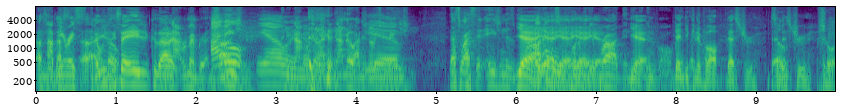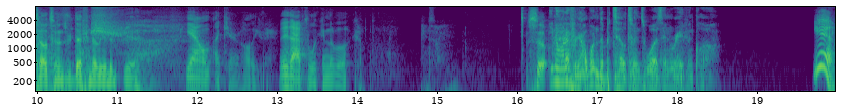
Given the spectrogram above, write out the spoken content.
I, I'm not being racist. I, I, don't usually know. say Asian because I I do not remember. I just I Asian. yeah, I I don't do not remember. remember. I did not know. I just know she was Asian. That's why I said Asian is Yeah, broad. yeah, yeah, if you yeah, yeah. broad, then yeah. involve. Then you can involve. That's true. That So, is true. sure. The Patel twins were definitely in the. Yeah. Yeah, I, don't, I can't recall either. They'd have to look in the book. So You know what? I forgot one of the Patel twins was in Ravenclaw. Yeah.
